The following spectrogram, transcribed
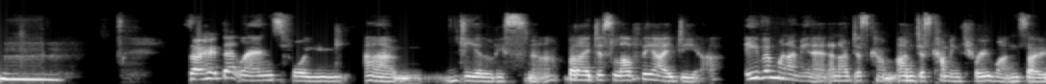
Mm. So I hope that lands for you, um, dear listener. But I just love the idea, even when I'm in it, and I've just come, I'm just coming through one, so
